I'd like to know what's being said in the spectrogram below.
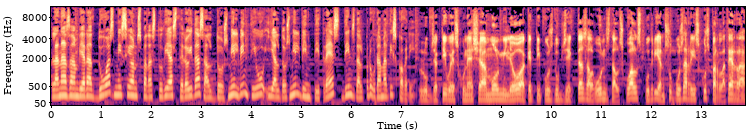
La NASA enviarà dues missions per estudiar asteroides el 2021 i el 2023 dins del programa Discovery. L'objectiu és conèixer molt millor aquest tipus d'objectes, alguns dels quals podrien suposar riscos per la Terra.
